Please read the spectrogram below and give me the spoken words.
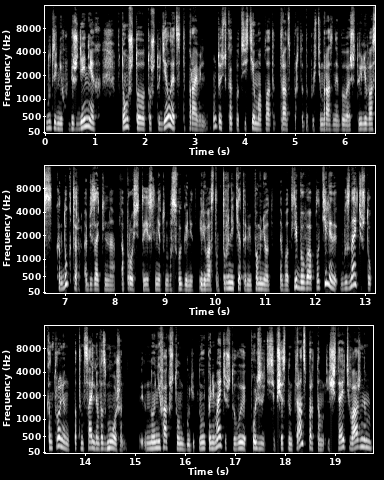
внутренних убеждениях в том, что то, что делается, это правильно. Ну, то есть как вот система оплаты транспорта, допустим, разная бывает, что или вас кондуктор обязательно опросит, а если нет, он вас выгонит, или вас там турникетами помнет. Вот. Либо вы оплатили, вы знаете, что контроль он потенциально возможен но не факт, что он будет. Но вы понимаете, что вы пользуетесь общественным транспортом и считаете важным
